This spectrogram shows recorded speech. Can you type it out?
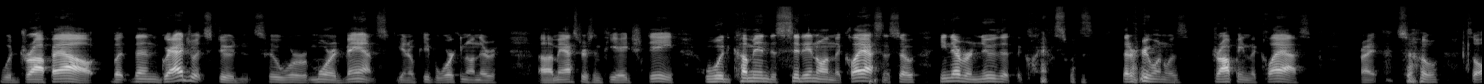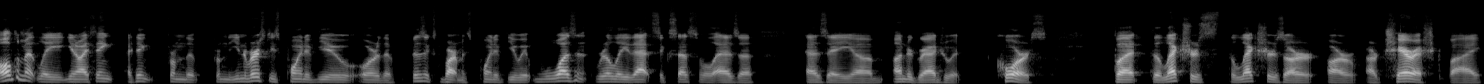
would drop out, but then graduate students who were more advanced, you know, people working on their uh, masters and PhD, would come in to sit in on the class, and so he never knew that the class was that everyone was dropping the class, right? So so ultimately, you know, I think I think from the from the university's point of view or the physics department's point of view, it wasn't really that successful as a as a um, undergraduate course but the lectures the lectures are are are cherished by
